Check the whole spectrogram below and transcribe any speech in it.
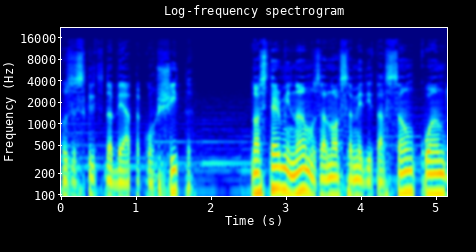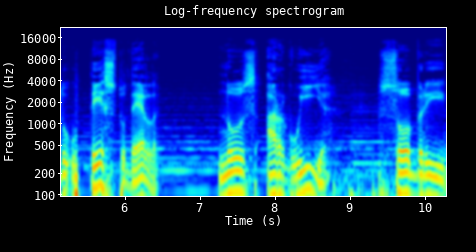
nos escritos da Beata Conchita, nós terminamos a nossa meditação quando o texto dela nos arguía sobre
